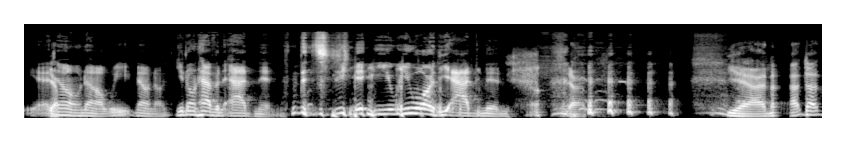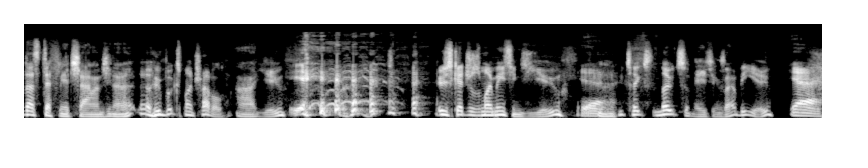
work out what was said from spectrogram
yeah, yep. no, no, we, no, no, you don't have an admin. you, you are the admin. yeah. yeah, that, that's definitely a challenge. You know, who books my travel? Uh, you. Yeah. Who schedules my meetings? You. Yeah. who takes the notes at meetings? That'd be you. Yeah,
